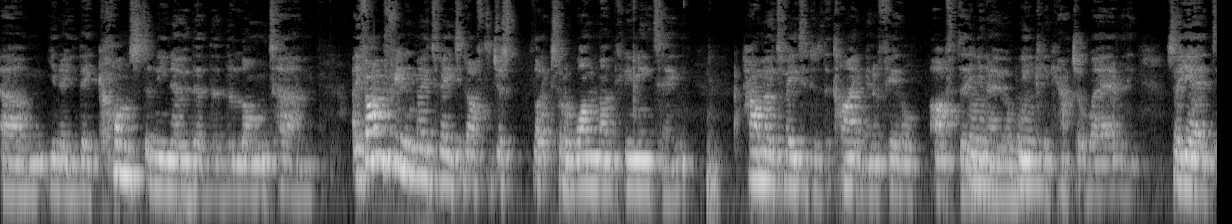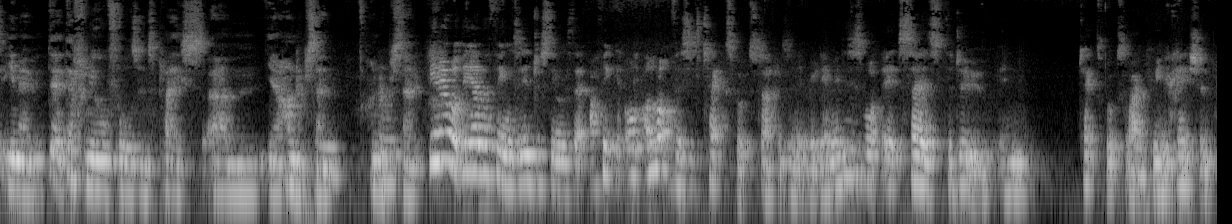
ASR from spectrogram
um, you know, they constantly know the, the, the long term. If I'm feeling motivated after just like sort of one monthly meeting, how motivated is the client going to feel after you know a Mm. weekly catch up where everything? So yeah, it- you know, it definitely all falls into place. Um, you know, hundred percent, hundred percent. You know what? The other thing that's interesting is that I think a lot of this is textbook stuff, isn't it? Really, I mean, this is what it says to do in textbooks about communication.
